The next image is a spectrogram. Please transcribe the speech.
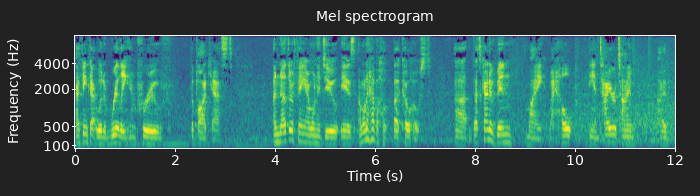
I think that would really improve the podcast. Another thing I want to do is I want to have a, ho- a co-host. Uh, that's kind of been my my hope the entire time. I've.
